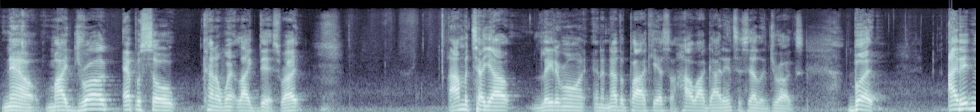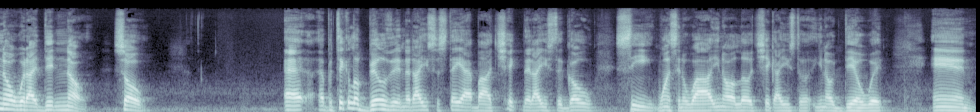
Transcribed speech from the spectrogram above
now my drug episode kind of went like this, right? I'm gonna tell y'all later on in another podcast on how I got into selling drugs. But I didn't know what I didn't know. So at a particular building that I used to stay at by a chick that I used to go see once in a while. You know, a little chick I used to, you know, deal with. And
